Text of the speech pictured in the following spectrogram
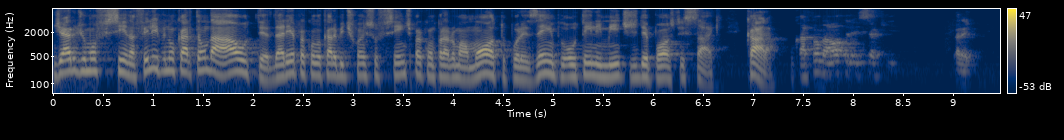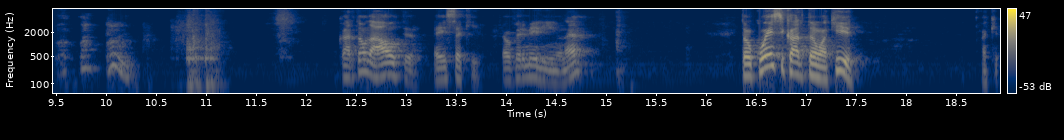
Diário de uma oficina. Felipe, no cartão da Alter, daria para colocar Bitcoin suficiente para comprar uma moto, por exemplo, ou tem limite de depósito e saque? Cara, o cartão da Alter é esse aqui. Peraí. Cartão da Alter é esse aqui. É o vermelhinho, né? Então, com esse cartão aqui, aqui.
